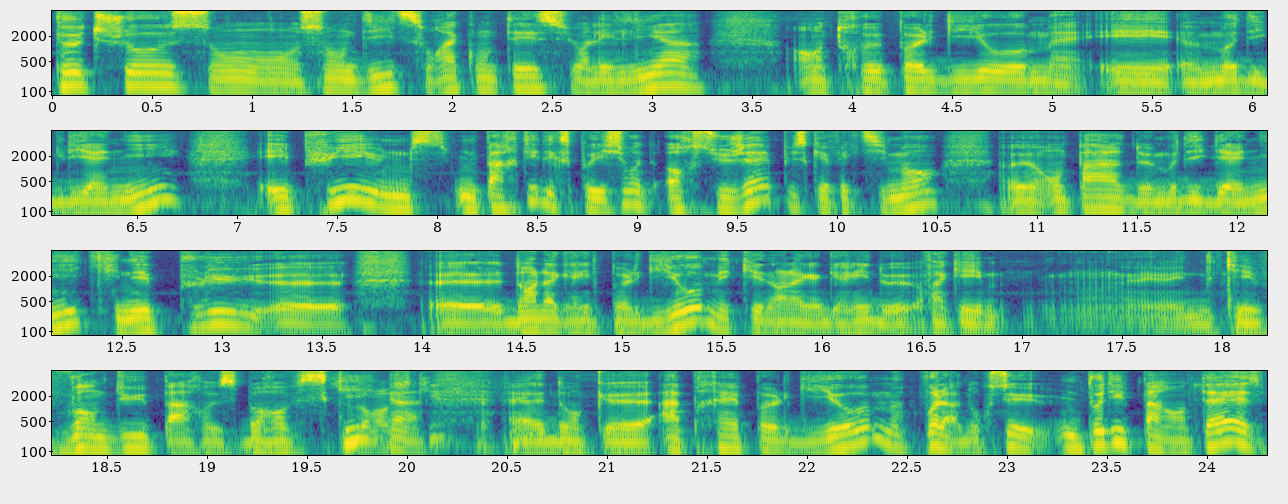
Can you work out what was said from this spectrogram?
peu de choses sont, sont, dites, sont racontées sur les liens entre Paul Guillaume et euh, Modigliani. Et puis, une, une partie d'exposition est hors sujet, puisqu'effectivement, euh, on parle de Modigliani qui n'est plus euh, dans la galerie de Paul Guillaume, mais qui est dans la galerie de... Enfin, qui est, qui est vendu par Zborowski. donc, après Paul Guillaume. Voilà, donc c'est une petite parenthèse.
